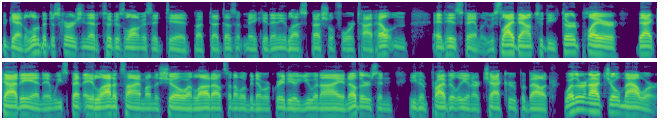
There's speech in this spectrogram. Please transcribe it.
again, a little bit discouraging that it took as long as it did, but doesn't make it any less special for Todd Helton and his family. We slide down to the third player that got in, and we spent a lot of time on the show on Loud Outside on MLB Network Radio, you and I and others, and even privately in our chat group about whether or not Joe Mauer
